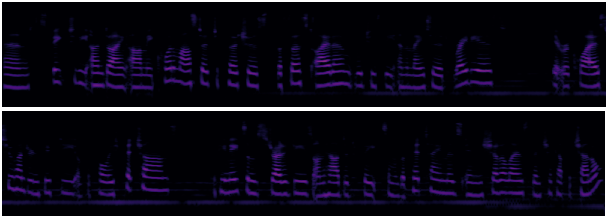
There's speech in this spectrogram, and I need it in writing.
and speak to the Undying Army Quartermaster to purchase the first item, which is the animated radius. It requires 250 of the polished pet charms, if you need some strategies on how to defeat some of the pet tamers in Shadowlands, then check out the channel.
